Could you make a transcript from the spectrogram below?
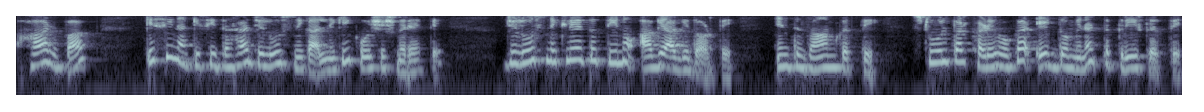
हर वक्त किसी न किसी तरह जुलूस निकालने की कोशिश में रहते। जुलूस निकले तो तीनों आगे आगे दौड़ते, इंतज़ाम करते, स्टूल पर खड़े होकर एक दो मिनट तकरीर करते।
